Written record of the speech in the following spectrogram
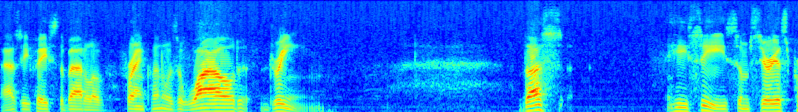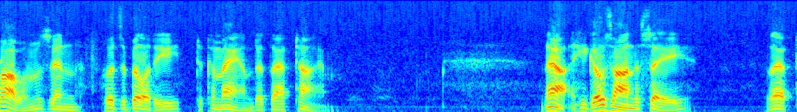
as he faced the Battle of Franklin, was a wild dream. Thus, he sees some serious problems in Hood's ability to command at that time. Now, he goes on to say that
